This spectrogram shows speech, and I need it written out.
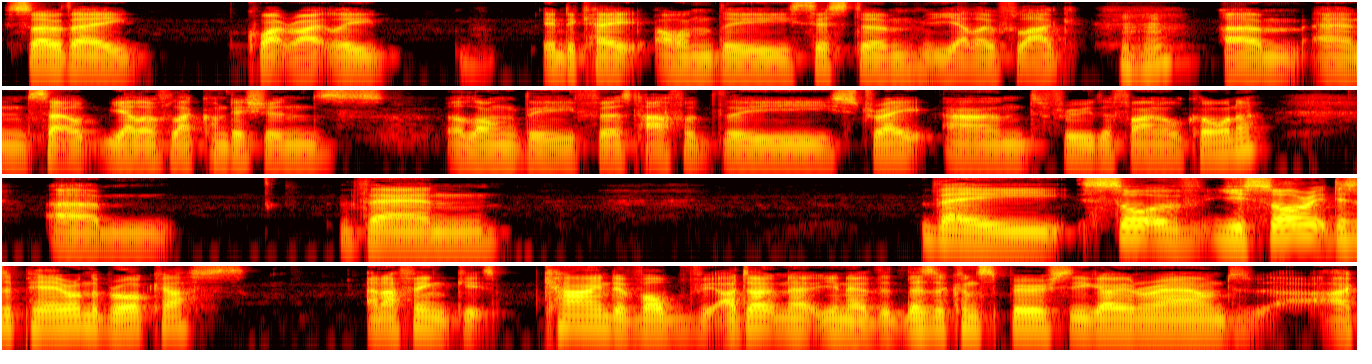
So they quite rightly indicate on the system yellow flag Mhm. um, and set up yellow flag conditions along the first half of the straight and through the final corner. Um, then they sort of you saw it disappear on the broadcast, and I think it's kind of obvious. I don't know, you know, th- there's a conspiracy going around. I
